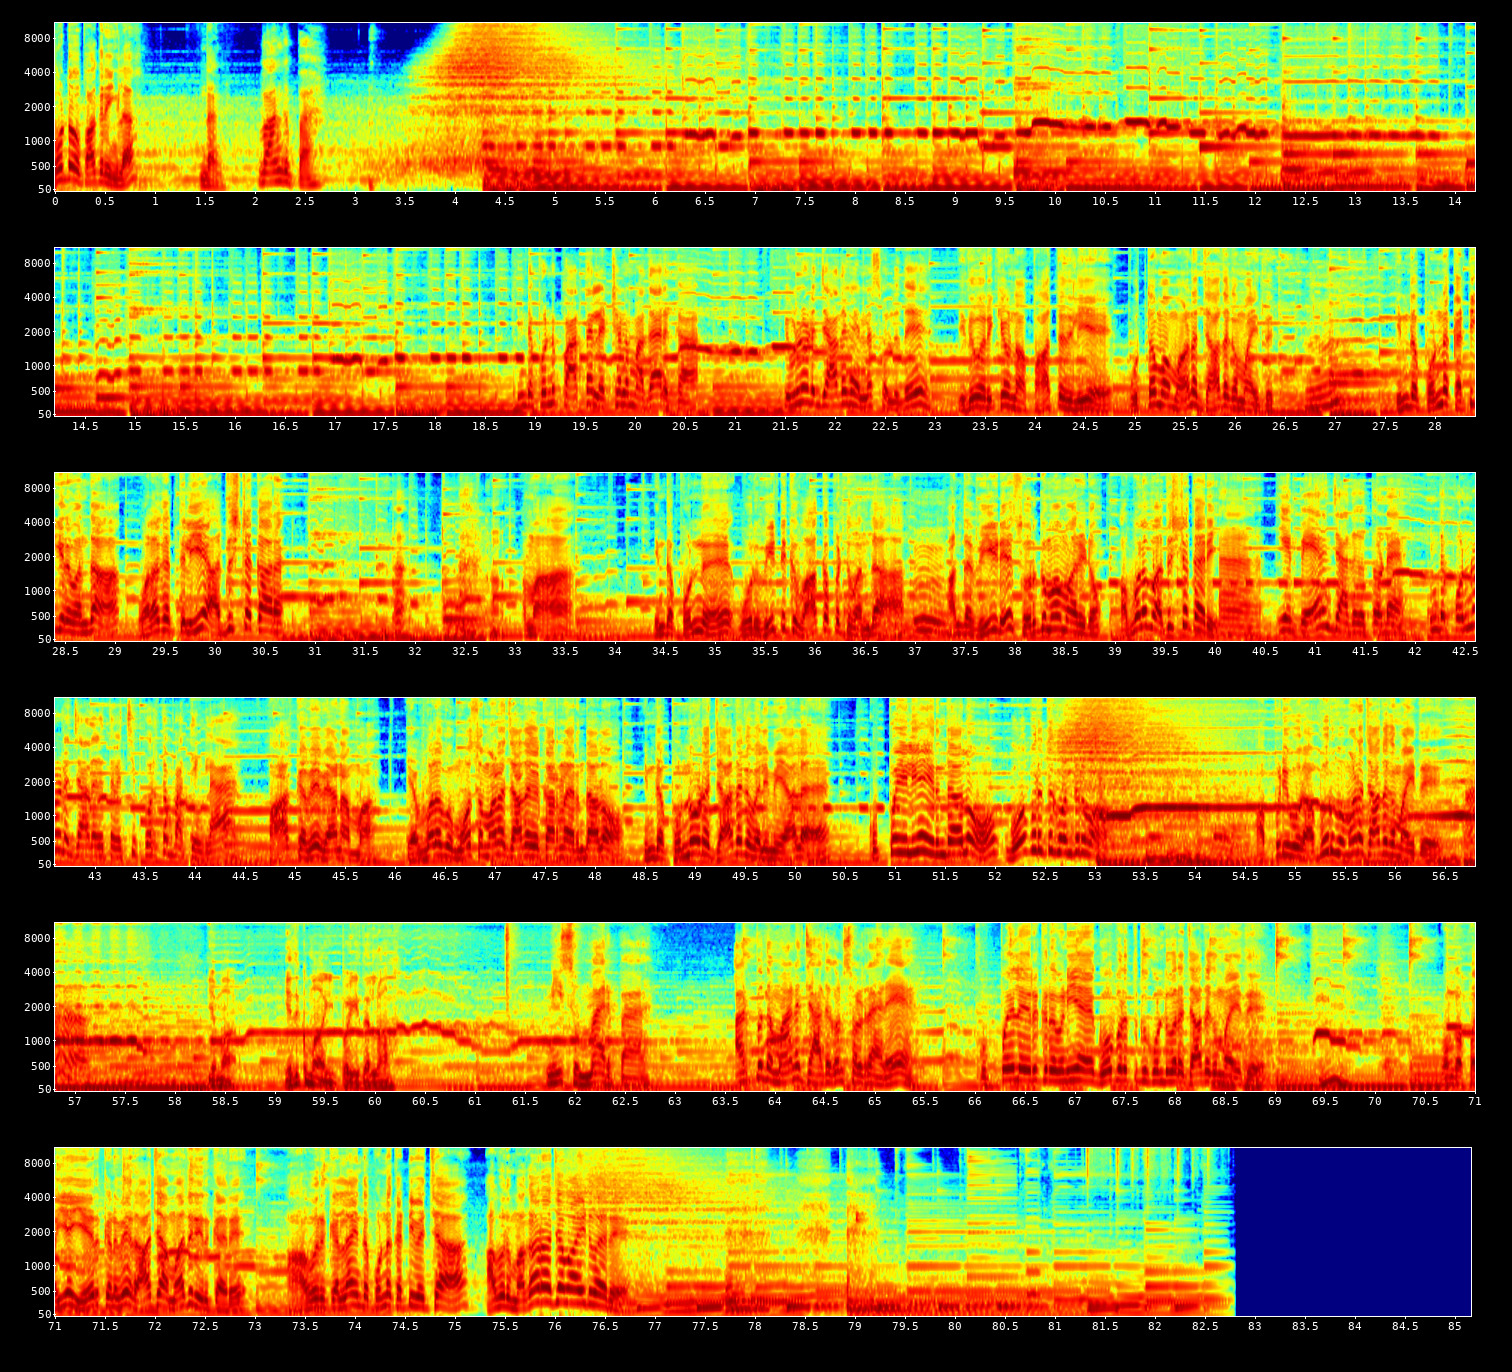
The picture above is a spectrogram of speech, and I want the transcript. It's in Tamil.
போட்டோவை பார்க்குறீங்களா? இந்தாங்க. வாங்கப்பா. இந்த பொண்ணு பார்த்தா லட்சணமா தான் இருக்கா. இவளோட ஜாதகம் என்ன சொல்லுது? இது வரைக்கும் நான் பார்த்ததுலயே உத்தமமான ஜாதகமா இது? இந்த பொண்ணை கட்டிக்கிறவன் தான் உலகத்திலேயே அதிர்ஷ்டக்காரன். அம்மா இந்த பொண்ணு ஒரு வீட்டுக்கு வாக்கப்பட்டு வந்தா. அந்த வீடே சொர்க்கமா மாறிடும். அவ்வளவு அதிர்ஷ்டக்காரி. என் பேரன் ஜாதகத்தோட இந்த பொண்ணோட ஜாதகத்தை வச்சு பொருத்தம் பாத்தீங்களா பார்க்கவே வேணாம்மா. எவ்வளவு மோசமான ஜாதகக்காரனா இருந்தாலும் இந்த பொண்ணோட ஜாதக வலிமையால குப்பையிலேயே இருந்தாலும் கோபுரத்துக்கு வந்துருவான். அப்படி ஒரு அபூர்வமான ஜாதகமா இது. ஏமா எதுக்குமா இப்போ இதெல்லாம்? நீ சும்மா இருப்ப. அற்புதமான ஜாதகம் சொல்றாரே. குப்பையில இருக்கிறவனையே கோபுரத்துக்கு கொண்டு வர ஜாதகமா இது. உங்க பையன் ஏற்கனவே ராஜா மாதிரி இருக்காரு. அவருக்கெல்லாம் இந்த பொண்ணை கட்டி வச்சா அவர் மகாராஜாவா ஆயிடுவாரு.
